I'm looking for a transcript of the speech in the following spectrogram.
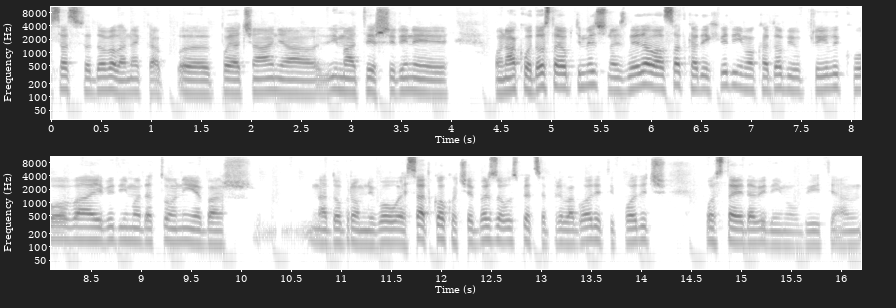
sad se dovela neka uh, pojačanja, ima te širine onako dosta je optimistično izgledalo, ali sad kad ih vidimo, kad dobiju priliku, ovaj, vidimo da to nije baš na dobrom nivou. E sad, koliko će brzo uspjeti se prilagoditi, podići, ostaje da vidimo u biti, ali,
